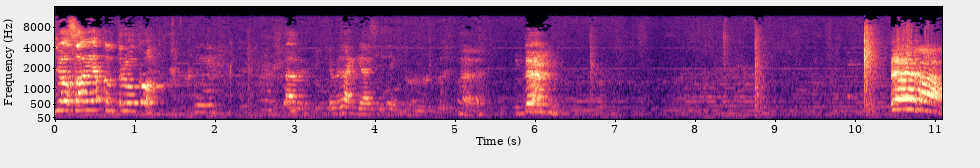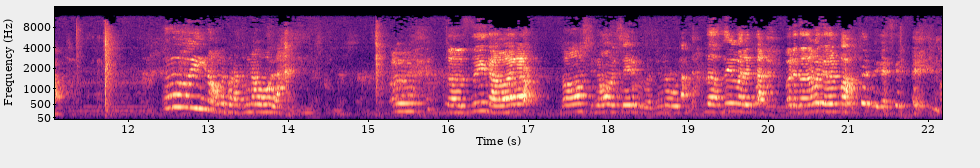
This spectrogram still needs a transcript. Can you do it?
Yo sabía tu truco. Dale. Es verdad que era así. Damn. ¡Pega! Uy, no, me paraste una bola. Tocina, ahora. No, si no, en serio, me paraste una bolita. No, sí, pero está, pero está demasiado fácil.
